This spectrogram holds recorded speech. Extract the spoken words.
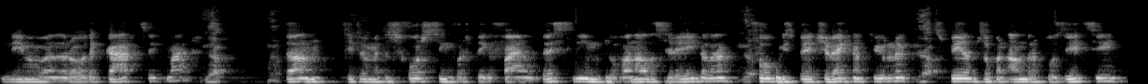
nemen we een rode kaart, zeg maar. Ja, ja, Dan zitten we met de schorsing voor tegen Final Destiny. Moeten we van alles regelen. Ja. Focus een beetje weg natuurlijk. Ja. Spelers op een andere positie.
